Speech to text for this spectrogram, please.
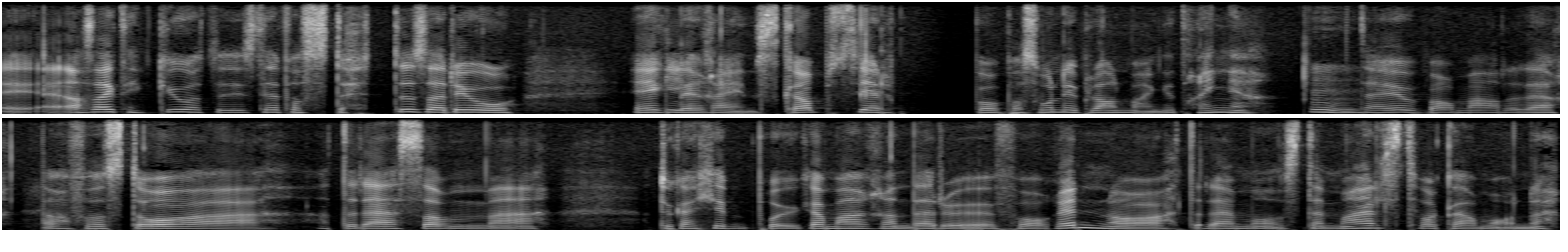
Altså, jeg tenker jo at i stedet for støtte, så er det jo egentlig regnskapshjelp på personlig plan mange trenger. Mm. Det er jo bare mer det der å forstå eh, at det er det som eh, Du kan ikke bruke mer enn det du får inn, og at det må stemme helst for hver måned.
